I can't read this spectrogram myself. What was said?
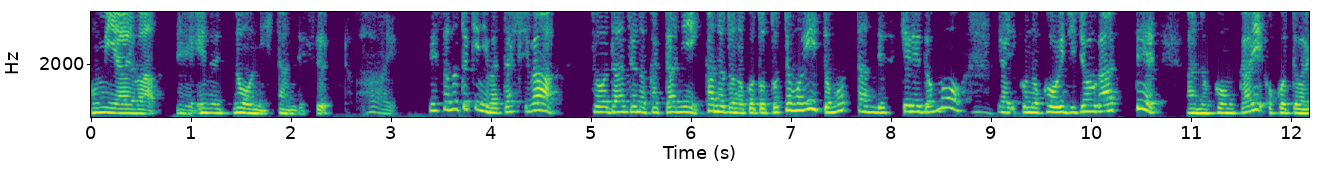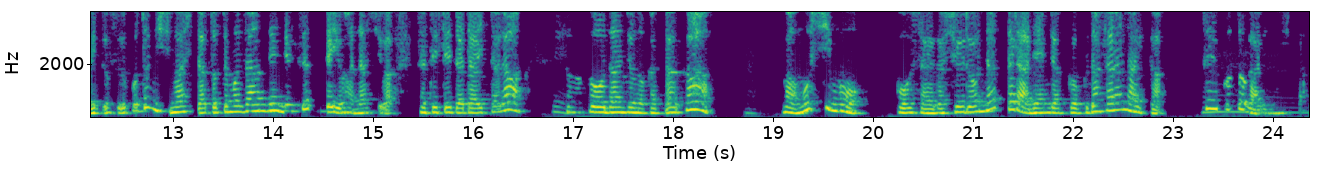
お見合いは、えー N、ノーにしたんです。はい。で、その時に私は、相談所の方に彼女のこととてもいいと思ったんですけれども、やはりこのこういう事情があって、あの、今回お断りとすることにしました。とても残念ですっていう話はさせていただいたら、ええその相談所の方がうん、まあ、もしも交際が終了になったら連絡をくださらないか、ということがありました。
